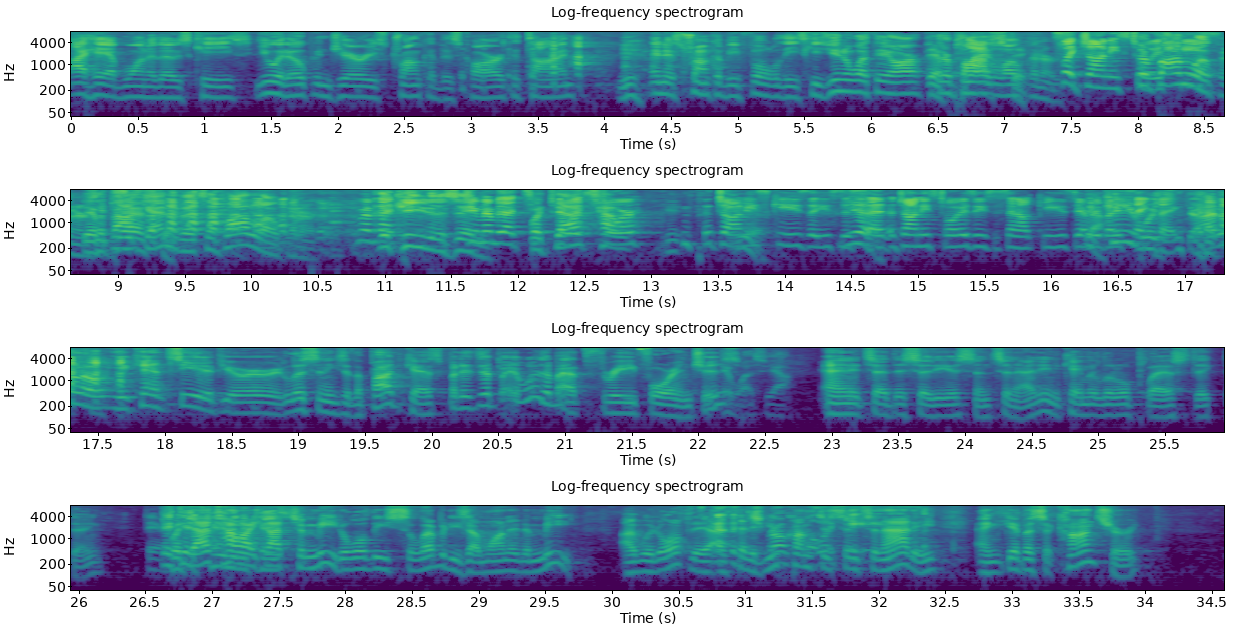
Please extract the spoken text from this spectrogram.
I have one of those keys. You would open Jerry's trunk of his car at the time, and his trunk would be full of these keys. You know what they are? They're bottle openers. It's like Johnny's toys. They're Toys bottle keys. openers. They're the back end of it's a bottle opener. Remember the that key to the city. Do you remember that But toy that's how- store? Johnny's Yeah. keys. They used to Yeah. send Johnny's Toys. They used to send out keys to everybody. The everybody. key Same was, thing. I don't know, you can't see it if you're listening to the podcast, but it's, it was about three, four inches. It was, yeah. And it said the city of Cincinnati, and it came a little plastic thing. Very But did, that's came how in a I got case. to meet all these celebrities I wanted to meet. I would offer I got a said, if you trunk come full to of keys." Cincinnati and give us a concert,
